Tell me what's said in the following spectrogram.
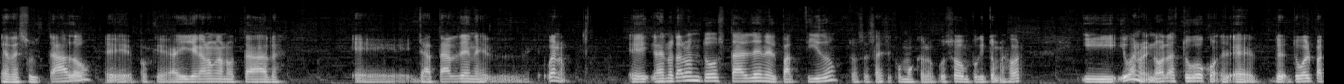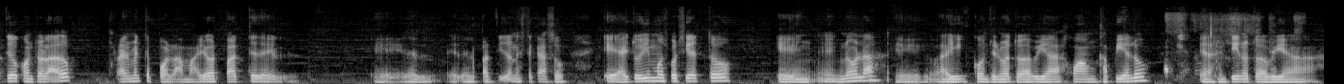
el resultado, eh, porque ahí llegaron a anotar ya tarde en el... Bueno, anotaron dos tarde en el partido, entonces así como que lo puso un poquito mejor. Y, bueno, y no las tuvo, tuvo el partido controlado realmente por la mayor parte del, del, del, partido en este caso. ahí tuvimos, por cierto, en, Nola. Eh, ahí continúa todavía Juan Capielo, el argentino todavía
